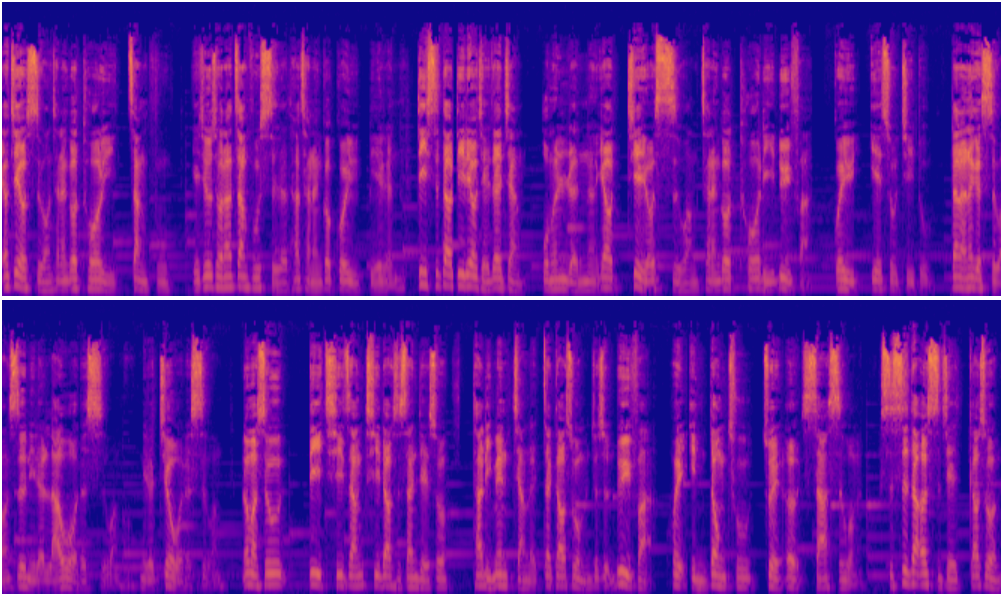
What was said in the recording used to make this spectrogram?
要借由死亡才能够脱离丈夫。也就是说，她丈夫死了，她才能够归于别人。第四到第六节在讲，我们人呢要借由死亡才能够脱离律法，归于耶稣基督。当然，那个死亡是你的老我的死亡，你的旧我的死亡。罗马书第七章七到十三节说，它里面讲的在告诉我们，就是律法会引动出罪恶，杀死我们。十四到二十节告诉我们，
